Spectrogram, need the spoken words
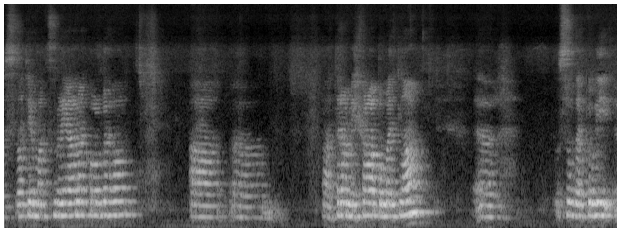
svatého Maximiliána Kolbeho a, a teda Michala Pometla. Jsou takový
